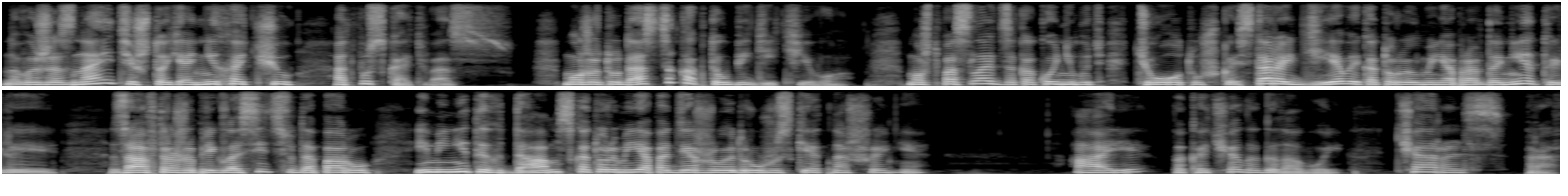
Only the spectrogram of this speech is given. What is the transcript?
Но вы же знаете, что я не хочу отпускать вас. Может, удастся как-то убедить его? Может, послать за какой-нибудь тетушкой, старой девой, которой у меня, правда, нет, или завтра же пригласить сюда пару именитых дам, с которыми я поддерживаю дружеские отношения? Ария покачала головой. Чарльз прав.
